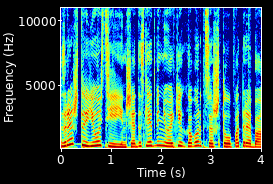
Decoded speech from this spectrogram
Зрэшты, ёсць і іншыя даследаванні, у якіх гаворыцца, што патрэба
